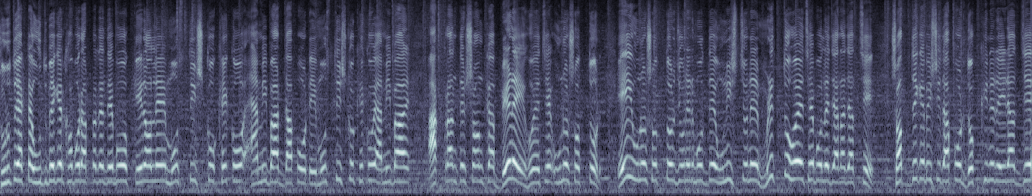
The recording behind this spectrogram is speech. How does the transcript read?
শুরুতে একটা উদ্বেগের খবর আপনাদের দেব। কেরলে মস্তিষ্ক খেকো অ্যামিবার দাপট। এই মস্তিষ্ক খেকো অ্যামিবার আক্রান্তের সংখ্যা বেড়ে হয়েছে উনসত্তর এই উনসত্তর জনের মধ্যে উনিশ জনের মৃত্যু হয়েছে বলে জানা যাচ্ছে। সব থেকে বেশি দাপট দক্ষিণের এই রাজ্যে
